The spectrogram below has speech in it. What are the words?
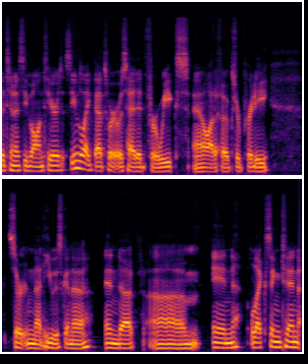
the Tennessee Volunteers. It seems like that's where it was headed for weeks, and a lot of folks are pretty certain that he was going to end up um, in Lexington.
